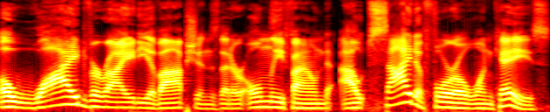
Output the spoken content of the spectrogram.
a wide variety of options that are only found outside of 401ks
